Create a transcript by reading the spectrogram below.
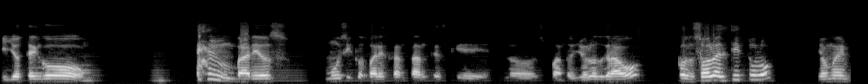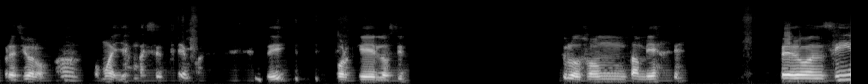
Y yo tengo varios músicos, varios cantantes que los, cuando yo los grabo, con solo el título, yo me impresiono. ¡Ah! ¿Cómo se llama ese tema? ¿Sí? Porque los títulos son también. Pero en sí,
